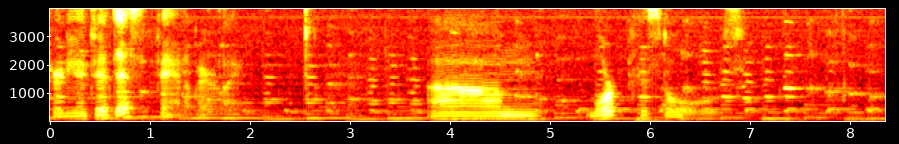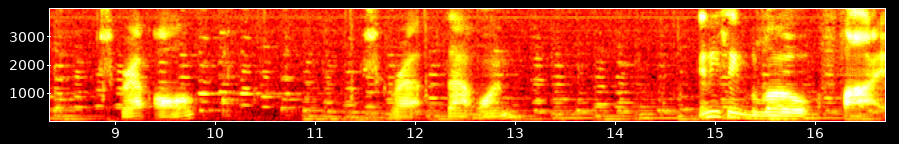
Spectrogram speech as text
turn you into a desk fan apparently. Um more pistols. Scrap all. Scrap that one. Anything below five,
